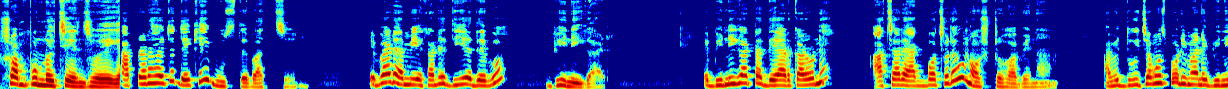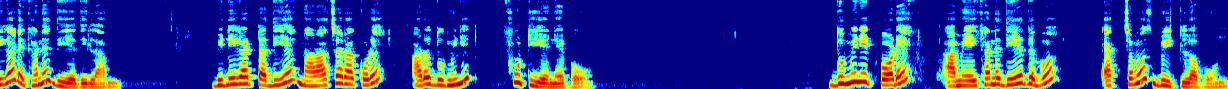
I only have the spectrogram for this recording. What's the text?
সম্পূর্ণই চেঞ্জ হয়ে গেছে। আপনারা হয়তো দেখেই বুঝতে পাচ্ছেন। এবার আমি এখানে দিয়ে দেব ভিনিগার। এই ভিনিগারটা দেওয়ার কারণে আচার এক বছরেও নষ্ট হবে না। আমি দুই চামচ পরিমাণে ভিনিগার এখানে দিয়ে দিলাম। ভিনিগারটা দিয়ে নাড়াচাড়া করে আরও দু মিনিট ফুটিয়ে নেব। দু মিনিট পরে আমি এইখানে দিয়ে দেব এক চামচ বিট লবণ।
